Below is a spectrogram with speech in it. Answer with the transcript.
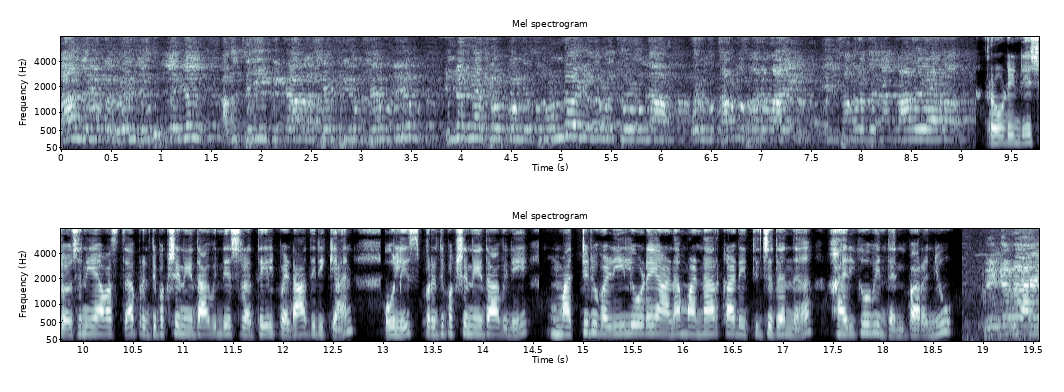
താൻ ചെയ്യേണ്ട ജോലി ചെയ്തിട്ടില്ലെങ്കിൽ അത് ചെയ്യിപ്പിക്കാനുള്ള ശേഷിയും ക്ഷേമതയും ഇന്റർനാഷണൽ നാഷണൽ കോൺഗ്രസിനുണ്ട് എന്ന് വിളിച്ചുകൊള്ളുന്ന ഒരു കർമ്മസമരമായി ഈ സമരത്തെ ഞാൻ കാണുകയാണ്. റോഡിന്റെ ശോചനീയാവസ്ഥ പ്രതിപക്ഷ നേതാവിന്റെ ശ്രദ്ധയിൽപ്പെടാതിരിക്കാൻ പോലീസ് പ്രതിപക്ഷ നേതാവിനെ മറ്റൊരു വഴിയിലൂടെയാണ് മണ്ണാർക്കാട് എത്തിച്ചതെന്ന് ഹരിഗോവിന്ദൻ പറഞ്ഞു. പ്രിയങ്കരായ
